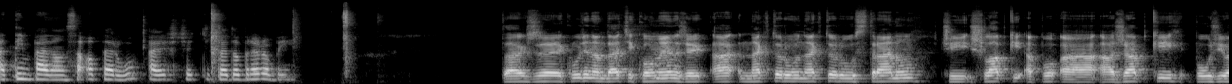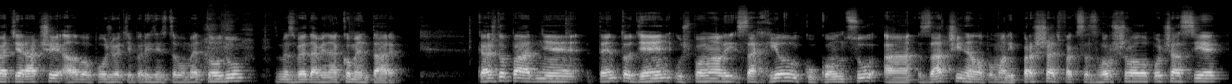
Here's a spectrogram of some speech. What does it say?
a tým pádom sa operú a ešte ti to dobre robí. Takže kľudne nám dáte koment, že a, na, ktorú, na ktorú stranu, či šlapky a, po, a, a žabky používate radšej, alebo používate príznistovú metódu. Sme zvedaví na komentáre. Každopádne tento deň už pomaly sa chýlil ku koncu a začínalo pomaly pršať, fakt sa zhoršovalo počasie,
